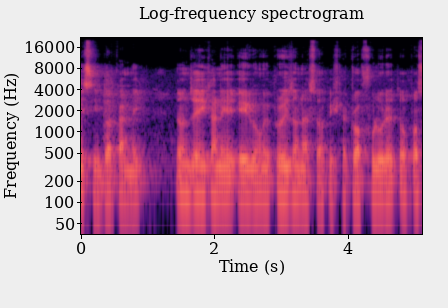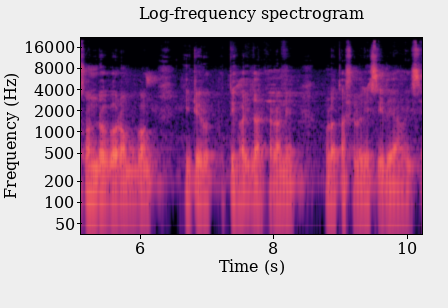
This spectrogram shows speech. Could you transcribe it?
এসি দরকার নেই। ধরুন যে এইখানে এই রুমে প্রয়োজন আছে অফিসটা টপ ফ্লোরে তো প্রচণ্ড গরম এবং হিটের উৎপত্তি হয়, যার কারণে মূলত আসলে এসি দেওয়া হয়েছে।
